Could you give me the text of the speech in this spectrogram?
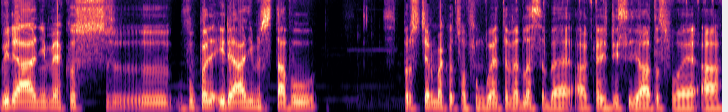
v ideálním jako s, v úplně ideálním stavu prostě jenom jako co, fungujete vedle sebe a každý si dělá to svoje a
